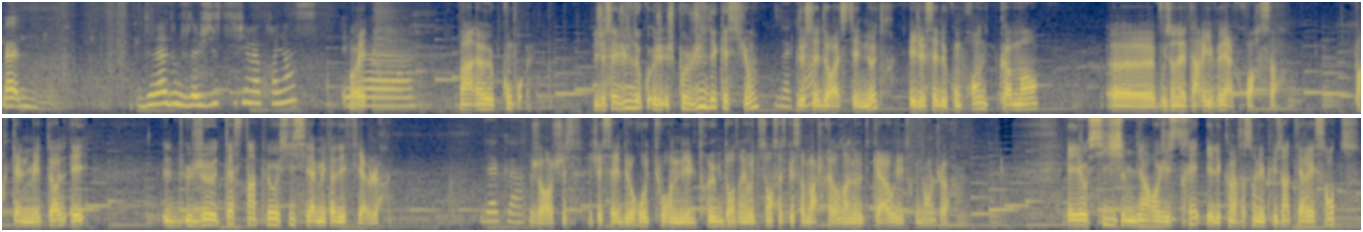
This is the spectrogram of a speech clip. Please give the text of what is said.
Bah, de là, donc je dois justifier ma croyance Et Oui. bah, Enfin, euh, compre- J'essaie juste de, je je pose juste des questions, D'accord. j'essaie de rester neutre et j'essaie de comprendre comment euh, vous en êtes arrivé à croire ça. Par quelle méthode et je teste un peu aussi si la méthode est fiable. D'accord. Genre j'ess- j'essaie de retourner le truc dans un autre sens, est-ce que ça marcherait dans un autre cas ou des trucs dans le genre? Et aussi j'aime bien enregistrer et les conversations les plus intéressantes,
